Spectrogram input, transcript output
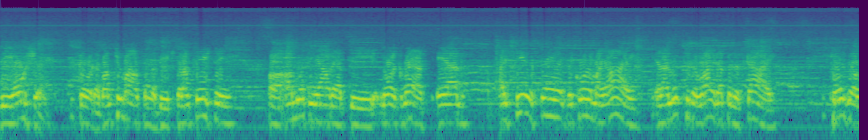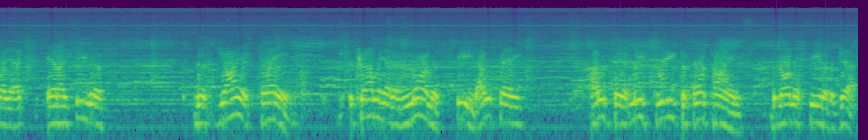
the ocean, sort of. I'm two miles from the beach, but I'm facing, uh, I'm looking out at the northwest, and I see this thing at the corner of my eye, and I look to the right up in the sky, towards LAX, and I see this this giant plane traveling at enormous speed. I would say, I would say at least three to four times the normal speed of a jet.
